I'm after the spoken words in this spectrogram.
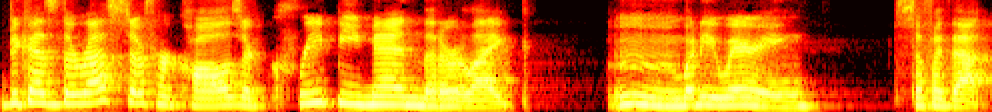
because the rest of her calls are creepy men that are like, mm, "What are you wearing?" Stuff like that.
